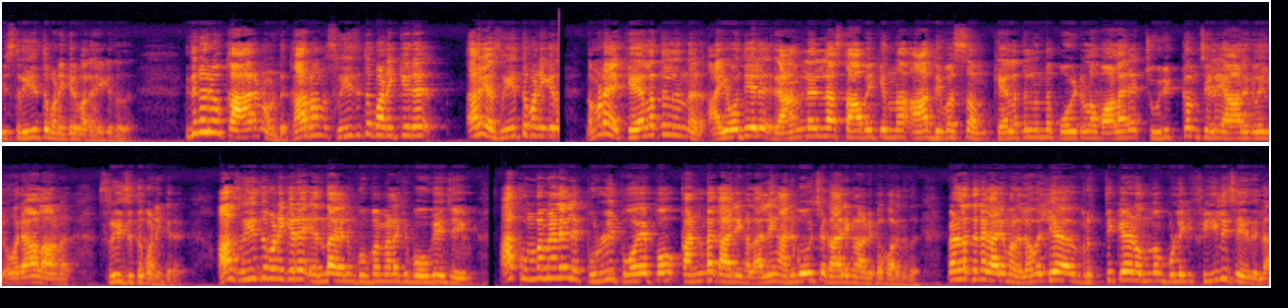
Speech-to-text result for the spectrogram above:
ഈ ശ്രീജിത്ത് പണിക്കർ പറഞ്ഞിരിക്കുന്നത്. ഇതിനൊരു കാരണമുണ്ട്. കാരണം ശ്രീജിത്ത് പണിക്കർ അറിയാം? ശ്രീജിത്ത് പണിക്കർ നമ്മുടെ കേരളത്തിൽ നിന്ന് അയോധ്യയിൽ രാംലല്ല സ്ഥാപിക്കുന്ന ആ ദിവസം കേരളത്തിൽ നിന്ന് പോയിട്ടുള്ള വളരെ ചുരുക്കം ചില ആളുകളിൽ ഒരാളാണ് ശ്രീജിത്ത് പണിക്കർ ആ ശ്രീജിത്ത് പണിക്കർ എന്തായാലും കുംഭമേളയ്ക്ക് പോവുകയും ചെയ്യും. ആ കുംഭമേളയിൽ പുള്ളി പോയപ്പോ കണ്ട കാര്യങ്ങൾ അല്ലെങ്കിൽ അനുഭവിച്ച കാര്യങ്ങളാണ് ഇപ്പൊ പറഞ്ഞത്. വെള്ളത്തിന്റെ കാര്യം പറയല്ലോ വലിയ വൃത്തിക്കേടൊന്നും പുള്ളിക്ക് ഫീൽ ചെയ്തില്ല.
